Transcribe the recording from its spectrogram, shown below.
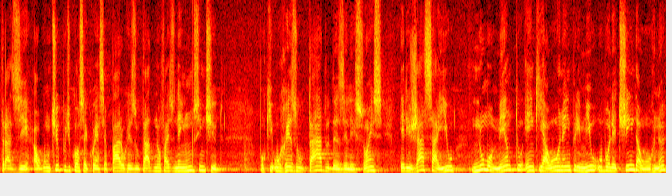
trazer algum tipo de consequência para o resultado não faz nenhum sentido, porque o resultado das eleições ele já saiu no momento em que a urna imprimiu o boletim da urna.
